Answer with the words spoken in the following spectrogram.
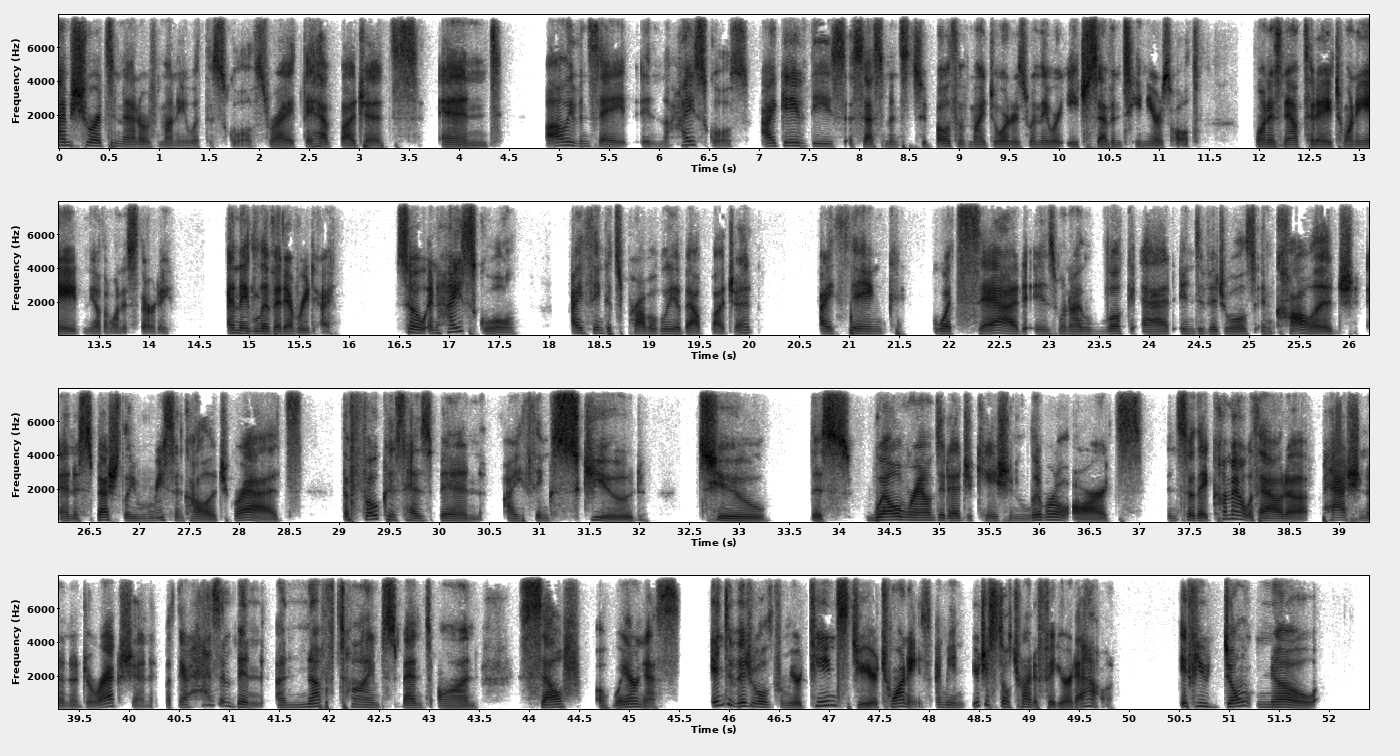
I'm sure it's a matter of money with the schools, right? They have budgets. And I'll even say in the high schools, I gave these assessments to both of my daughters when they were each 17 years old. One is now today 28, and the other one is 30. And they live it every day. So in high school, I think it's probably about budget. I think what's sad is when I look at individuals in college and especially recent college grads, the focus has been, I think, skewed to this well rounded education, liberal arts. And so they come out without a passion and a direction, but there hasn't been enough time spent on self awareness. Individuals from your teens to your 20s, I mean, you're just still trying to figure it out. If you don't know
